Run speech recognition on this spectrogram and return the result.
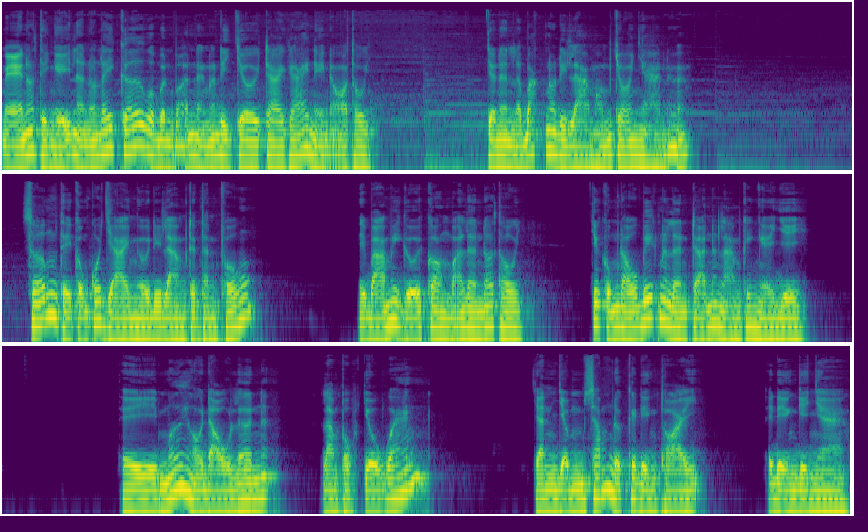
Mẹ nó thì nghĩ là nó lấy cớ qua bên bển rằng nó đi chơi trai gái này nọ thôi. Cho nên là bắt nó đi làm không cho ở nhà nữa. Sớm thì cũng có vài người đi làm trên thành phố. Thì bà mới gửi con bà lên đó thôi, Chứ cũng đâu biết nó lên trển nó làm cái nghề gì. Thì mới hồi đầu lên á, Làm phục vụ quán, Chành dụm sắm được cái điện thoại, để điện về nhà.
